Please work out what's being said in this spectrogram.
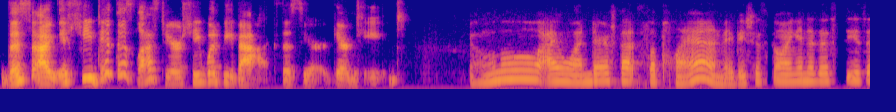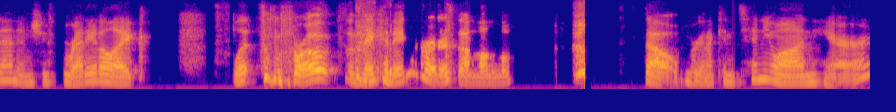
This I, if she did this last year, she would be back this year, guaranteed. Oh, I wonder if that's the plan. Maybe she's going into this season and she's ready to like slit some throats and make a name for herself. So we're going to continue on here.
